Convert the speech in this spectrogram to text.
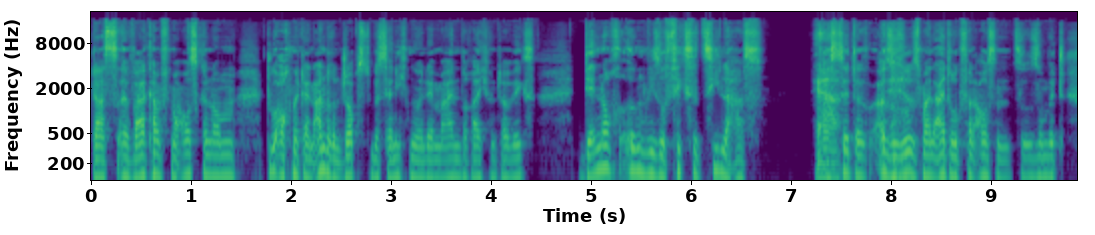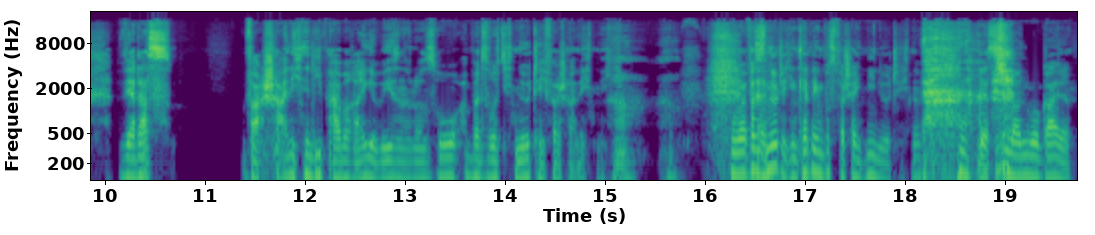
dass äh, Wahlkampf mal ausgenommen, du auch mit deinen anderen Jobs, du bist ja nicht nur in dem einen Bereich unterwegs, dennoch irgendwie so fixe Ziele hast. Ja. Weißt du, das, also ja. so ist mein Eindruck von außen. So, somit wäre das wahrscheinlich eine Liebhaberei gewesen oder so, aber so richtig nötig wahrscheinlich nicht. Ja. Wobei, was ist äh, nötig? Ein Campingbus wahrscheinlich nie nötig. Ne? Der ist immer nur geil.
